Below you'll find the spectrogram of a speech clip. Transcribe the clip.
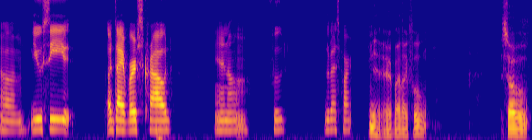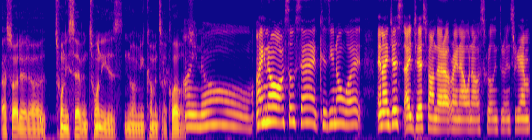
Um, you see a diverse crowd and um food. The best part. Yeah, everybody like food. So I saw that uh twenty seven twenty is you know what I mean coming to a close. I know. I know. I'm so sad cuz you know what? And I just I just found that out right now when I was scrolling through Instagram.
